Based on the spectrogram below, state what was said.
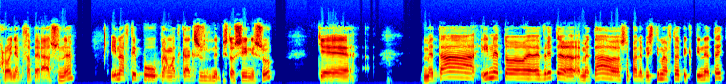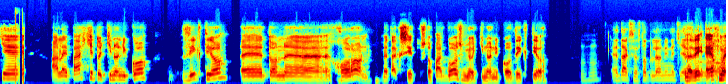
χρόνια που θα περάσουν, είναι αυτοί που πραγματικά αξίζουν την εμπιστοσύνη σου και μετά είναι το ευρύτερο, μετά στο πανεπιστήμιο αυτό επεκτείνεται και, αλλά υπάρχει και το κοινωνικό δίκτυο ε, των ε, χωρών μεταξύ τους, το παγκόσμιο κοινωνικό Εντάξει, αυτό πλέον είναι και δηλαδή, εύκολο, έχουμε...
